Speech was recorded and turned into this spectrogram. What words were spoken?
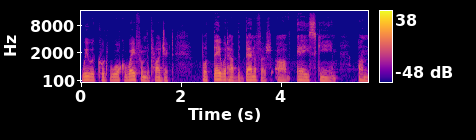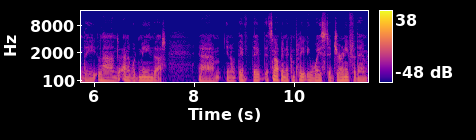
we would, could walk away from the project, but they would have the benefit of a scheme on the land, and it would mean that um, you know they've, they've it's not been a completely wasted journey for them.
